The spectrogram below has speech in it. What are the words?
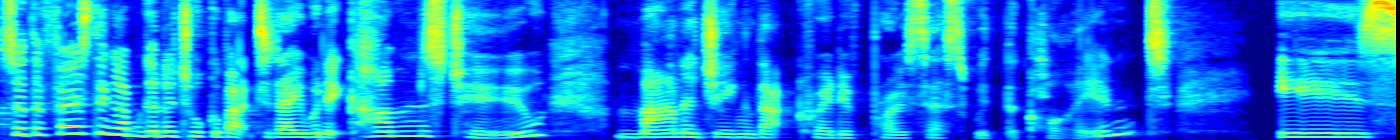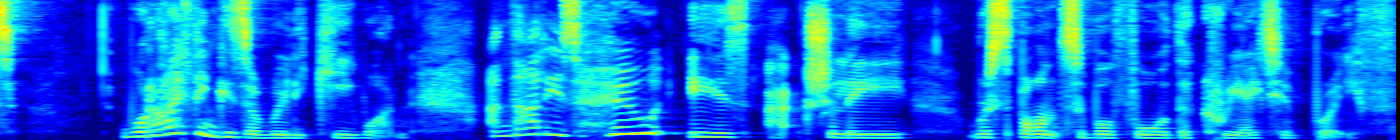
So, the first thing I'm going to talk about today when it comes to managing that creative process with the client is what I think is a really key one, and that is who is actually responsible for the creative brief.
